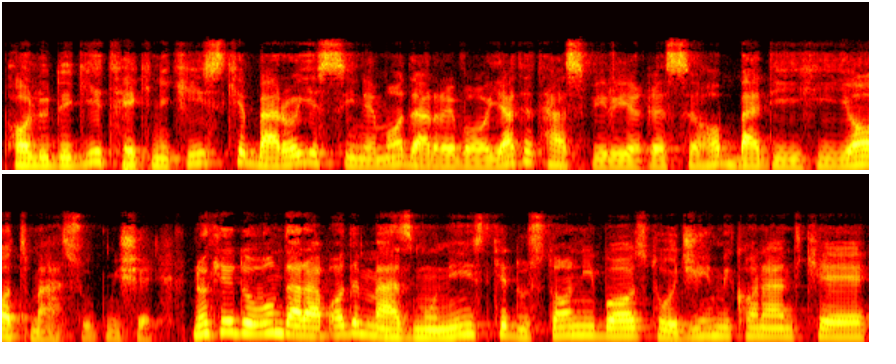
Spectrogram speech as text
پالودگی تکنیکی است که برای سینما در روایت تصویری قصه ها بدیهیات محسوب میشه. نکته دوم در ابعاد مضمونی است که دوستانی باز توجیه می‌کنند که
